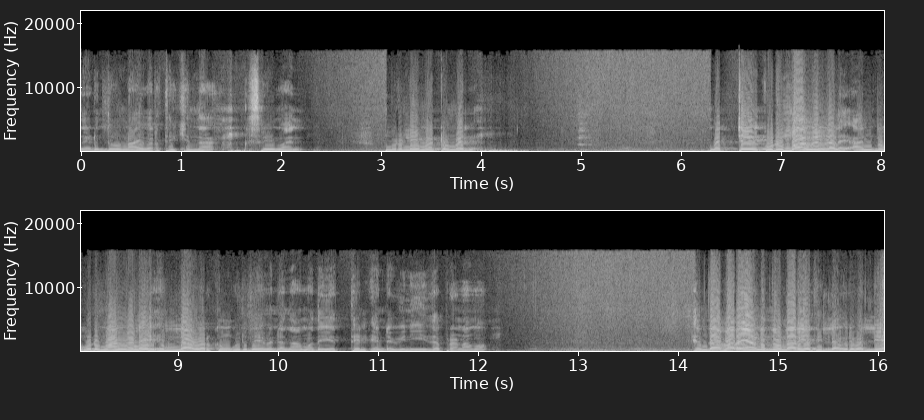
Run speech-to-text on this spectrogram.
നെടുന്തൂണായി വർത്തിക്കുന്ന ശ്രീമാൻ മുരളി മട്ടുമ്മൽ. മറ്റ് കുടുംബാംഗങ്ങളെ അൻപ് കുടുംബാംഗങ്ങളെ എല്ലാവർക്കും ഗുരുദേവന്റെ നാമധേയത്തിൽ എന്റെ വിനീത പ്രണാമം. എന്താ പറയാണെന്നുള്ള അറിയത്തില്ല. ഒരു വലിയ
